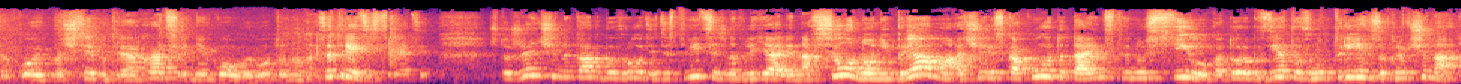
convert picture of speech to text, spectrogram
такой почти матриархат средневековый. Вот он у нас. И третий стереотип что женщины как бы вроде действительно влияли на все, но не прямо, а через какую-то таинственную силу, которая где-то внутри заключена.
